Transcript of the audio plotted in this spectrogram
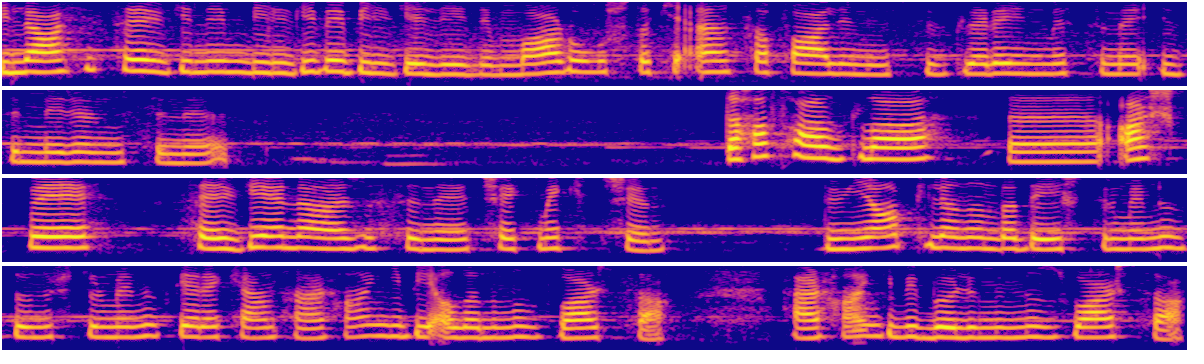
İlahi sevginin bilgi ve bilgeliğinin varoluştaki en saf halinin sizlere inmesine izin verir misiniz? Daha fazla e, aşk ve sevgi enerjisini çekmek için dünya planında değiştirmemiz, dönüştürmemiz gereken herhangi bir alanımız varsa, herhangi bir bölümümüz varsa,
